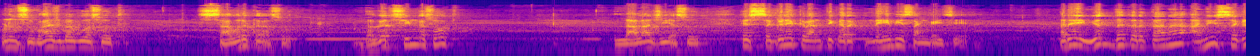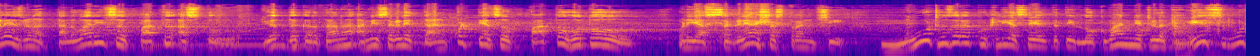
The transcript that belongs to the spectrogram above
म्हणून सुभाष बाबू असोत सावरकर असोत भगतसिंग असोत लालाजी असोत हे सगळे क्रांतिकारक नेहमी सांगायचे. अरे युद्ध करताना आम्ही सगळे जण तलवारीचं पात असतो. युद्ध करताना आम्ही सगळे दानपट्ट्याचं पात होतो. पण या सगळ्या शस्त्रांची मूठ जर कुठली असेल तर ती लोकमान्य टिळक हेच मूठ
